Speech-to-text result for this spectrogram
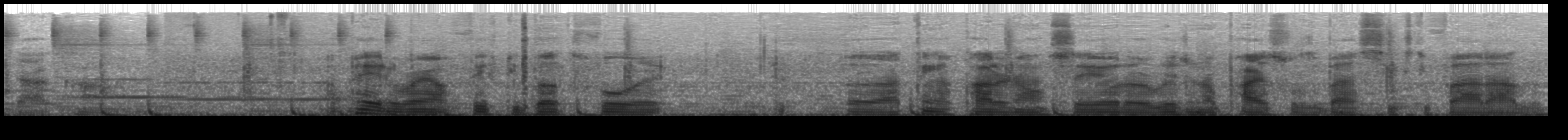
3dbarbersupply.com. I paid around 50 bucks for it. Uh, I think I caught it on sale. The original price was about $65. It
